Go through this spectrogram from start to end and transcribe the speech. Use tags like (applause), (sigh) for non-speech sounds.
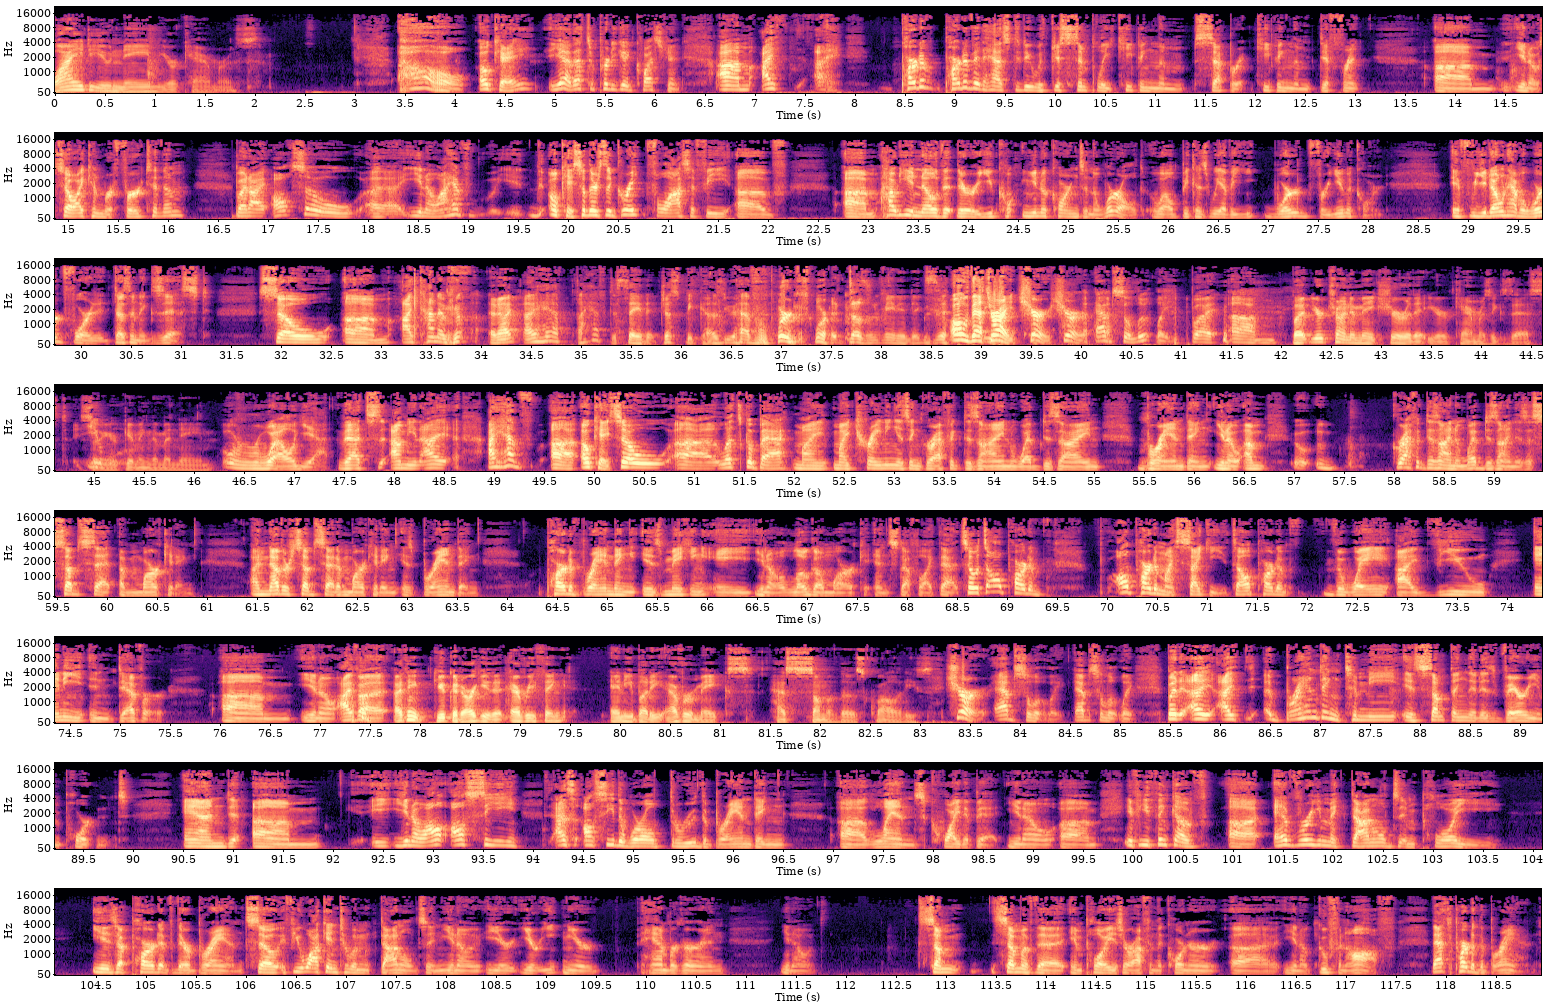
why do you name your cameras? Oh, okay. Yeah, that's a pretty good question. Um, I, I, part of, part of it has to do with just simply keeping them separate, keeping them different. Um, you know, so I can refer to them. But I also, uh, you know, I have, okay, so there's the great philosophy of, um, how do you know that there are u- unicorns in the world? Well, because we have a word for unicorn. If you don't have a word for it, it doesn't exist. So um, I kind of (laughs) and I, I have I have to say that just because you have a (laughs) word for it doesn't mean it exists. Oh, that's right. Sure, sure, absolutely. But um, but you're trying to make sure that your cameras exist, so you, are giving them a name. Well, yeah, that's. I mean, I I have. Uh, okay, so uh, let's go back. My my training is in graphic design, web design, branding. You know, um, graphic design and web design is a subset of marketing. Another subset of marketing is branding. Part of branding is making a you know a logo mark and stuff like that. So it's all part of all part of my psyche. It's all part of the way i view any endeavor. Um you know i've I think, uh, I think you could argue that everything anybody ever makes has some of those qualities. Sure, absolutely, absolutely. But I, I, branding to me is something that is very important and um, you know, I'll I'll see I'll see the world through the branding uh, lens quite a bit. You know, um, if you think of uh, every McDonald's employee is a part of their brand. So if you walk into a McDonald's and you know you're you're eating your hamburger and you know some some of the employees are off in the corner uh, you know goofing off that's part of the brand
